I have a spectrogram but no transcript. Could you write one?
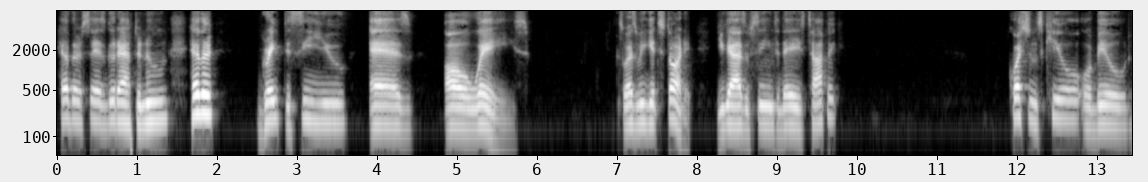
Heather says, Good afternoon. Heather, great to see you as always. So, as we get started, you guys have seen today's topic questions kill or build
